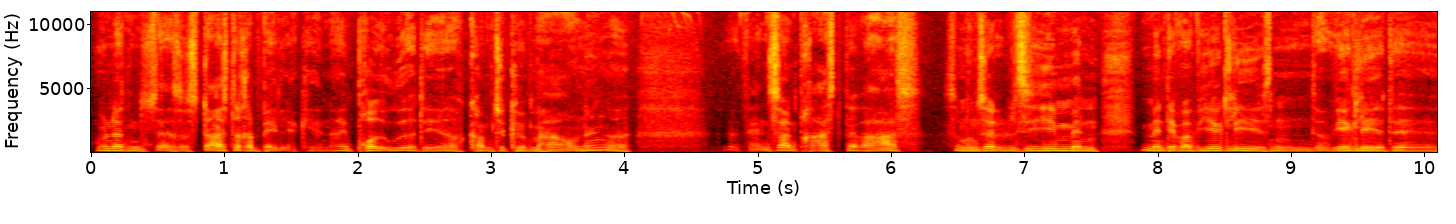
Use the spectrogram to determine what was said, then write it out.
hun er den altså, største rebel, jeg kender, ikke? brød ud af det og kom til København, ikke? og fandt så en præst bevares, som hun selv vil sige, men, men det var virkelig sådan, det var virkelig et, øh,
